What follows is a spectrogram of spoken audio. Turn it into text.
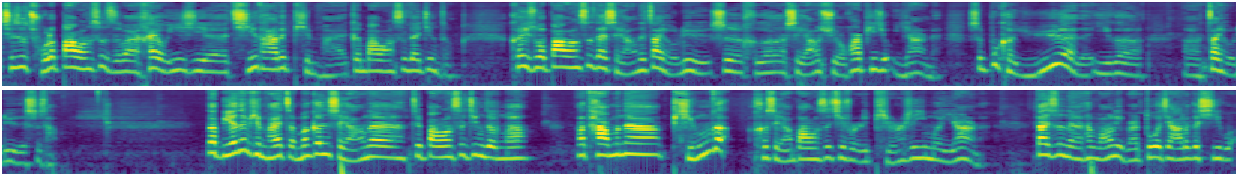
其实除了八王寺之外，还有一些其他的品牌跟八王寺在竞争。可以说，八王寺在沈阳的占有率是和沈阳雪花啤酒一样的，是不可逾越的一个啊占有率的市场。那别的品牌怎么跟沈阳的这八王寺竞争啊？那他们呢瓶子和沈阳八王寺汽水的瓶是一模一样的，但是呢，它往里边多加了个吸管，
